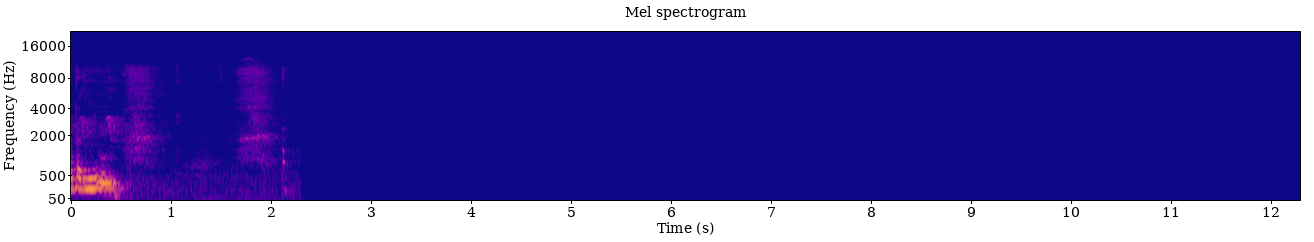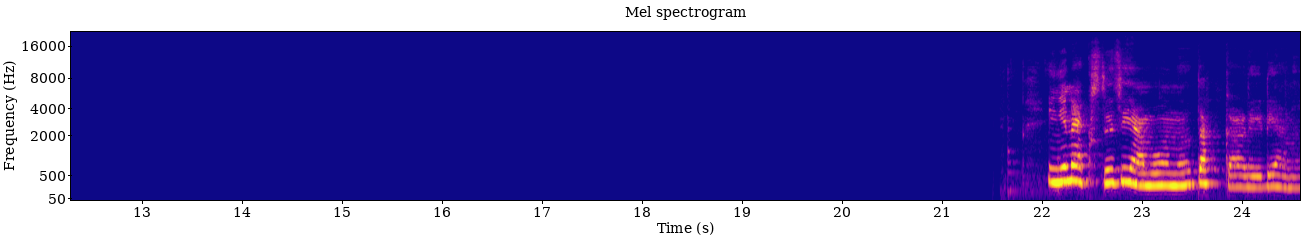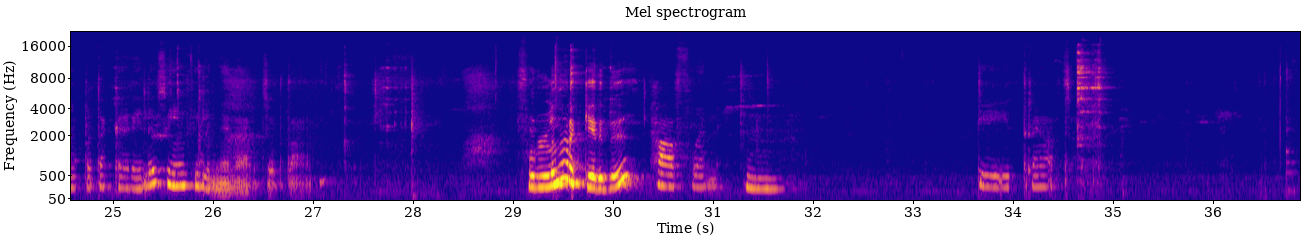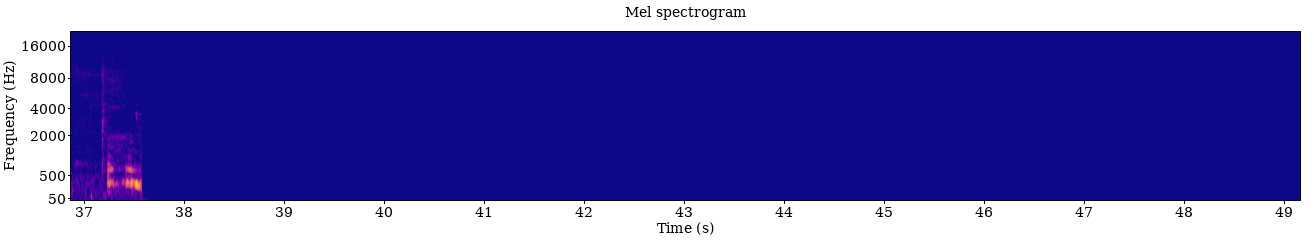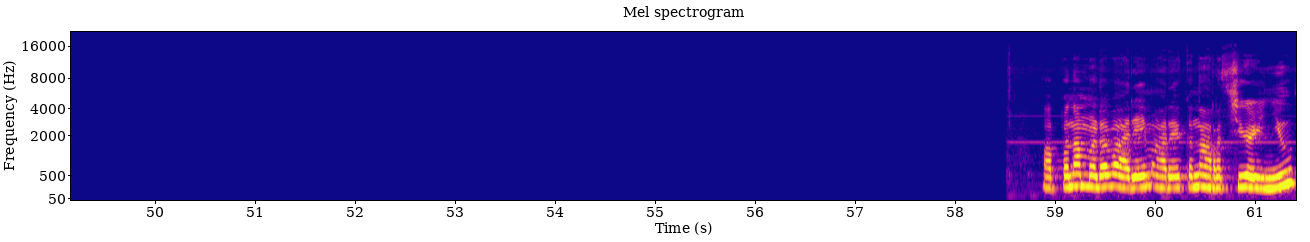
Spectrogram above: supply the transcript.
ഇനി നെക്സ്റ്റ് ചെയ്യാൻ പോകുന്നത് തക്കാളിയുടെയാണ്. അപ്പോൾ തക്കാളിയിൽ സെയിം ഫില്ലിങ് മതി ഫുള്ള് നിറയ്ക്കരുത്. ഹാഫ് തന്നെ. ഇത്രയും അരച്ചാൽ അപ്പം നമ്മുടെ വരയും അരയൊക്കെ നിറച്ച് കഴിഞ്ഞു.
